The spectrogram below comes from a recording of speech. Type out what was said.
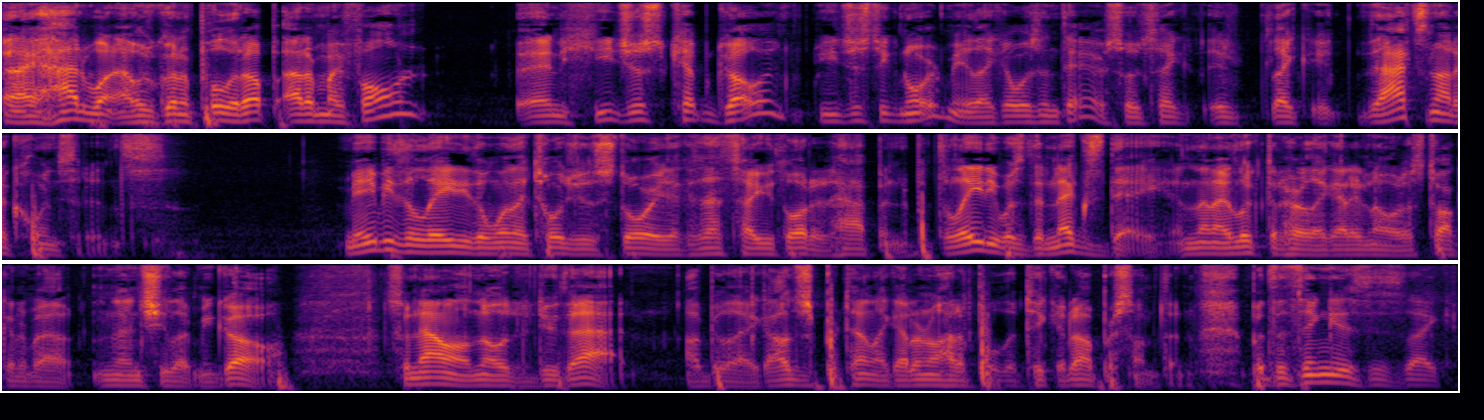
And I had one. I was going to pull it up out of my phone, and he just kept going. He just ignored me like I wasn't there. So it's like, it, like it, that's not a coincidence. Maybe the lady, the one that told you the story, because that's how you thought it happened. But the lady was the next day, and then I looked at her like I didn't know what I was talking about, and then she let me go. So now I'll know to do that. I'll be like, I'll just pretend like I don't know how to pull the ticket up or something. But the thing is, is like,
